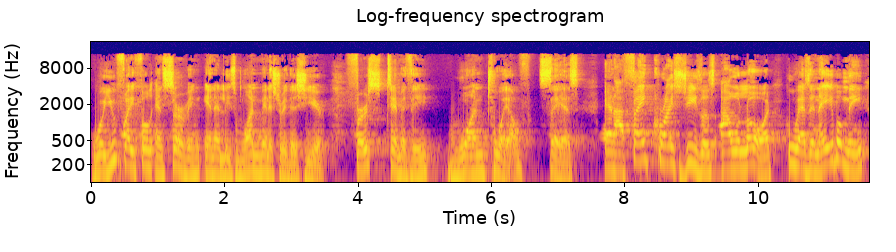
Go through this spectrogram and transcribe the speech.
Were you faithful in serving in at least one ministry this year? First Timothy 112 says, and I thank Christ Jesus, our Lord, who has enabled me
